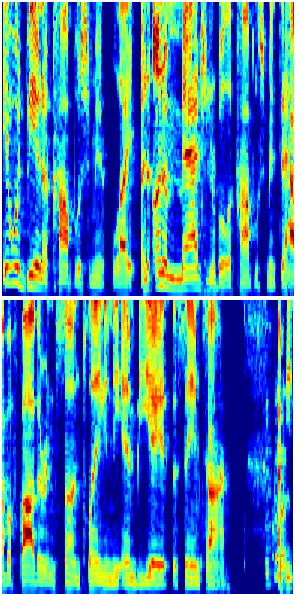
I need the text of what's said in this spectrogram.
it would be an accomplishment like an unimaginable accomplishment to have a father and son playing in the NBA at the same time. I mean,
